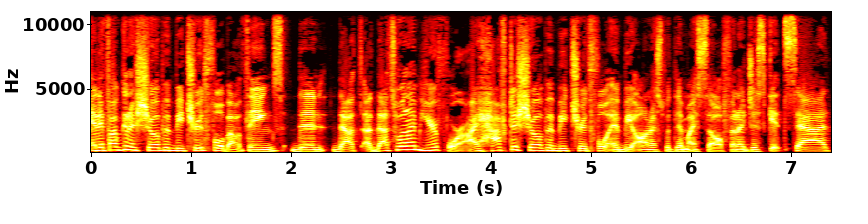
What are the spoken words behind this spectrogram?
and if I'm going to show up and be truthful about things, then that's that's what I'm here for. I have to show up and be truthful and be honest within myself. And I just get sad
